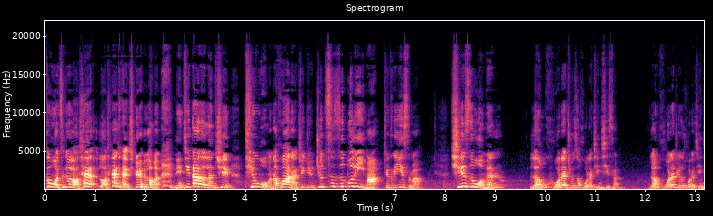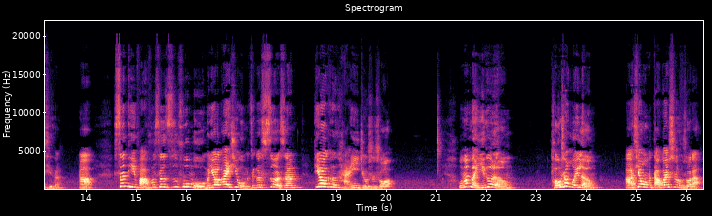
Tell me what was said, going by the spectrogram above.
跟我这个老太 老太太去老 年纪大的人去听我们的话呢，就就就置之不理嘛，就这个意思嘛。其实我们人活的就是活的精气神，人活的就是活的精气神啊。身体发肤受之父母，我们要爱惜我们这个色身。第二个含义就是说。我们每一个人投生为人啊，像我们达观师傅说的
